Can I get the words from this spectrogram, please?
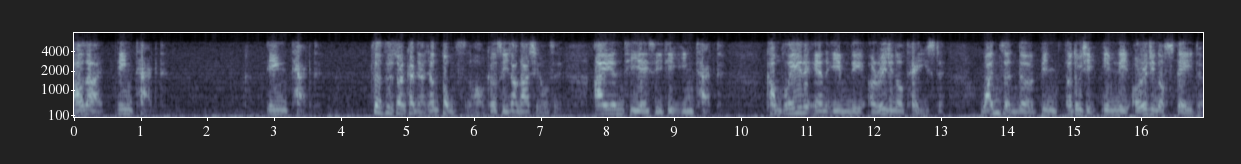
好，再来 intact，intact。这字虽然看起来像动词哈，可实际上它是形容词，I N T A C T，intact，complete and in the original taste，完整的并呃对不起，in the original state，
